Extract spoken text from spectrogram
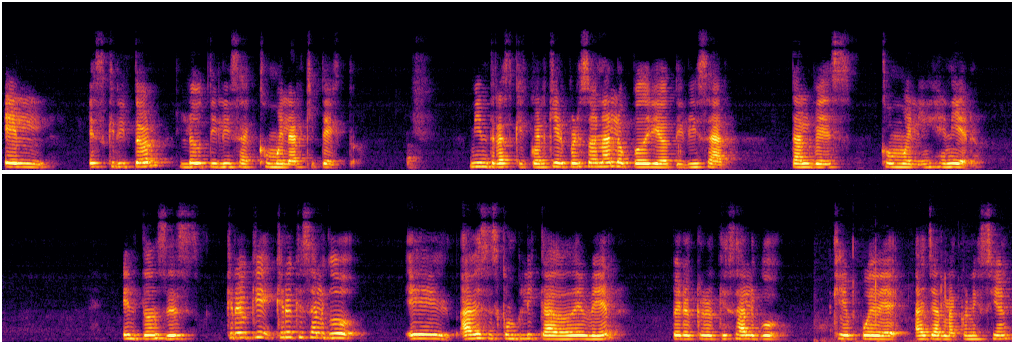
el escritor lo utiliza como el arquitecto, mientras que cualquier persona lo podría utilizar tal vez como el ingeniero. Entonces, creo que, creo que es algo eh, a veces complicado de ver, pero creo que es algo que puede hallar la conexión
